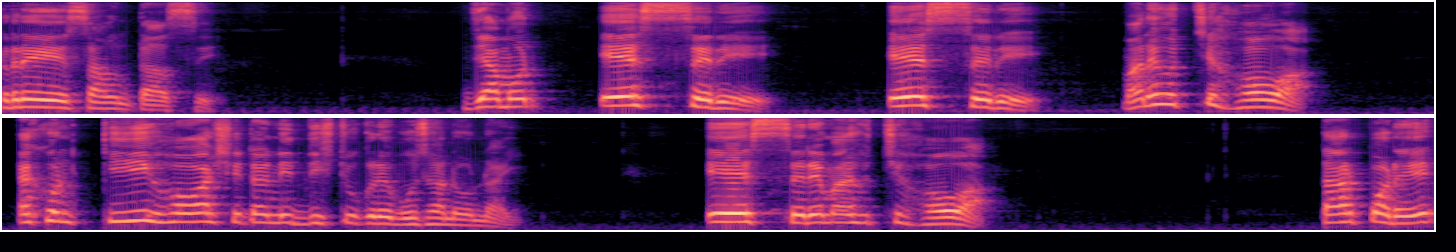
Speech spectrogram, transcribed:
রে সাউন্ডটা আছে। যেমন এসরে এসরে মানে হচ্ছে হওয়া। এখন কি হওয়া সেটা নির্দিষ্ট করে বোঝানো নাই। এসরে মানে হচ্ছে হওয়া। তারপরে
